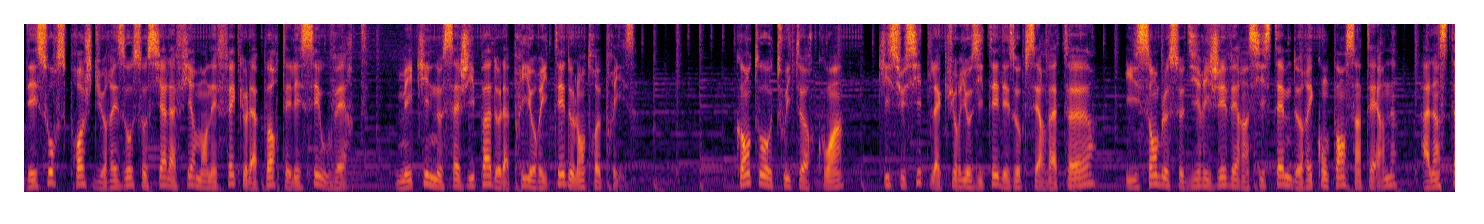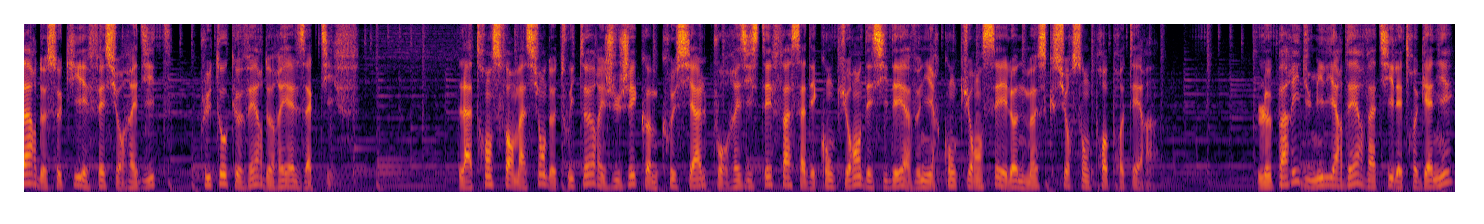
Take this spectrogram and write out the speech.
des sources proches du réseau social affirment en effet que la porte est laissée ouverte, mais qu'il ne s'agit pas de la priorité de l'entreprise. Quant au Twitter Coin, qui suscite la curiosité des observateurs, il semble se diriger vers un système de récompense interne, à l'instar de ce qui est fait sur Reddit, plutôt que vers de réels actifs. La transformation de Twitter est jugée comme cruciale pour résister face à des concurrents décidés à venir concurrencer Elon Musk sur son propre terrain. Le pari du milliardaire va-t-il être gagné?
